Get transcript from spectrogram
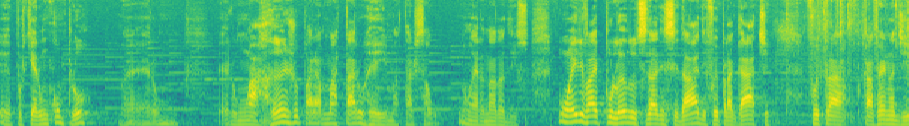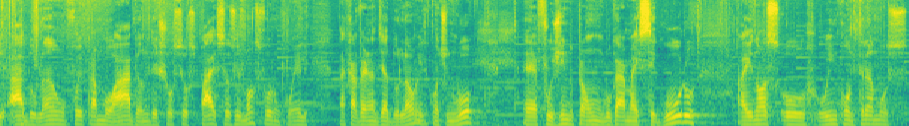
eh, porque era um complô, né? era, um, era um arranjo para matar o rei, matar Saul. Não era nada disso. Bom, aí ele vai pulando de cidade em cidade, foi para Gate, foi para a caverna de Adulão, foi para Moab, onde deixou seus pais, seus irmãos foram com ele na caverna de Adulão. Ele continuou é, fugindo para um lugar mais seguro. Aí nós o, o, encontramos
